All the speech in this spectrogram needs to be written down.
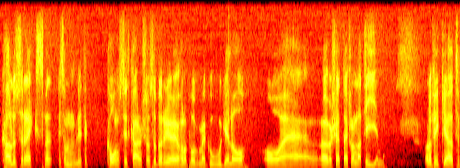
Carlos Rex, men liksom lite konstigt kanske. Så började jag hålla på med Google och, och eh, översätta ifrån latin. Och då fick jag till,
